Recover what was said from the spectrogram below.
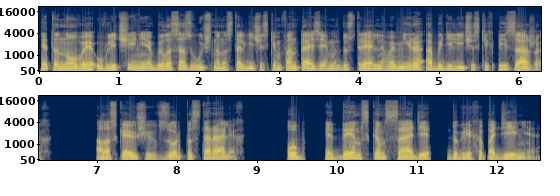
Это новое увлечение было созвучно ностальгическим фантазиям индустриального мира об идиллических пейзажах, о ласкающих взор пасторалях, об Эдемском саде до грехопадения.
